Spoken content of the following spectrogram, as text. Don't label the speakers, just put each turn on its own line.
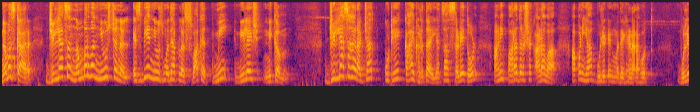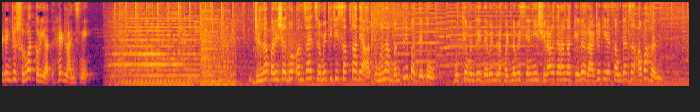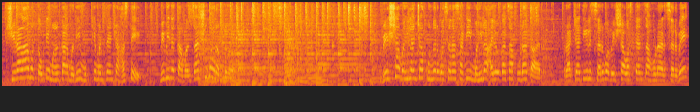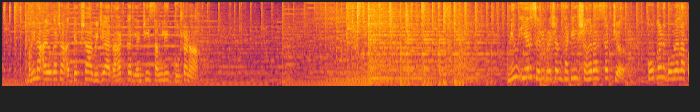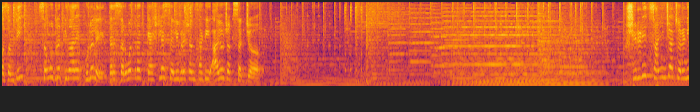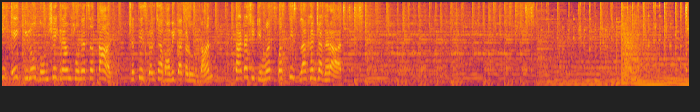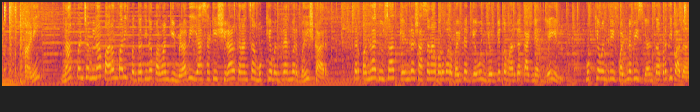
नमस्कार. जिल्ह्याचं number one news channel S B N न्यूजमध्ये आपलं स्वागत. मी निलेश निकम. जिल्ह्यासह राज्यात कुठे काय घडतंय याचा सडेतोड आणि पारदर्शक आढावा आपण या बुलेटिनमध्ये घेणार आहोत. बुलेटिनची सुरुवात करूयात हेडलाईन्सनी जिल्हा परिषद व पंचायत समितीची सत्ता द्या तुम्हाला मंत्रीपद देतो. मुख्यमंत्री देवेंद्र फडणवीस यांनी शिराळकरांना केलं राजकीय सौद्याचं आवाहन. शिराळा व कवटे महांकाळमध्ये मुख्यमंत्र्यांच्या हस्ते विविध कामांचा शुभारंभ. वेश्या महिलांच्या पुनर्वसनासाठी महिला आयोगाचा पुढाकार. राज्यातील सर्व वेश्यावस्त्यांचा होणार सर्वे. महिला आयोगाच्या अध्यक्षा विजया रहाटकर यांची सांगलीत घोषणा. न्यू इयर सेलिब्रेशनसाठी शहर सज्ज. कोकण गोव्याला पसंती समुद्र किनारे फुलले तर सर्वत्र कॅशलेस सेलिब्रेशनसाठी आयोजक सज्ज. शिर्डीत साईंच्या चरणी एक किलो दोनशे ग्रॅम सोन्याचं ताट छत्तीसगडच्या भाविकाकडून दान ताटाची किंमत पस्तीस लाखांच्या घरात. आणि नागपंचमीला पारंपरिक पद्धतीनं परवानगी मिळावी यासाठी शिराळकरांचा मुख्यमंत्र्यांवर बहिष्कार. तर पंधरा दिवसात केंद्र शासनाबरोबर बैठक घेऊन योग्य तो मार्ग काढण्यात येईल. मुख्यमंत्री फडणवीस यांचं प्रतिपादन.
